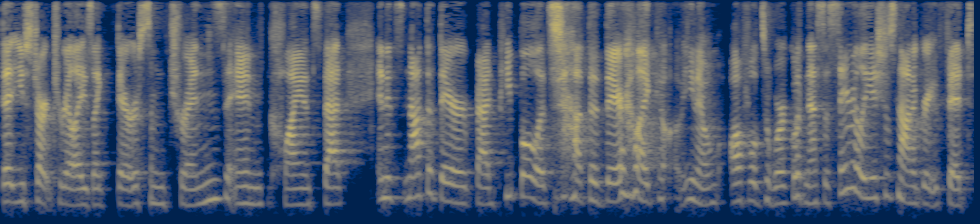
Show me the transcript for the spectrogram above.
that you start to realize like there are some trends in clients that, and it's not that they're bad people. It's not that they're like, you know, awful to work with necessarily. It's just not a great fit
